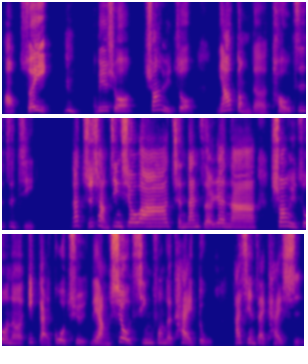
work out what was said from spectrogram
好，所以。我必须说，双鱼座，你要懂得投资自己，那职场进修啊，承担责任啊。双鱼座呢，一改过去两袖清风的态度，他现在开始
